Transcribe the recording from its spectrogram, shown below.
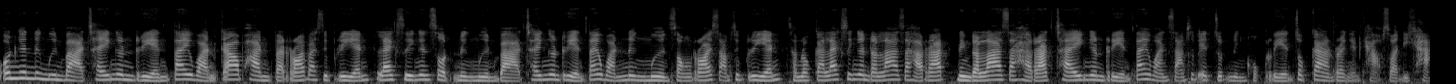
โอนเงิน 10,000 บาทใช้เงินเหรียญไต้หวัน 9,880 เหรียญ แลกซื้อเงินสด 10,000 บาท ใช้เงินเหรียญไต้หวัน 1,230 เหรียญ สำหรับการแลกซื้อเงินดอลลาร์สหรัฐ 1 ดอลลาร์สหรัฐใช้เงินเหรียญไต้หวัน 31.16 เหรียญ จบการรายงานข่าว สวัสดีค่ะ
